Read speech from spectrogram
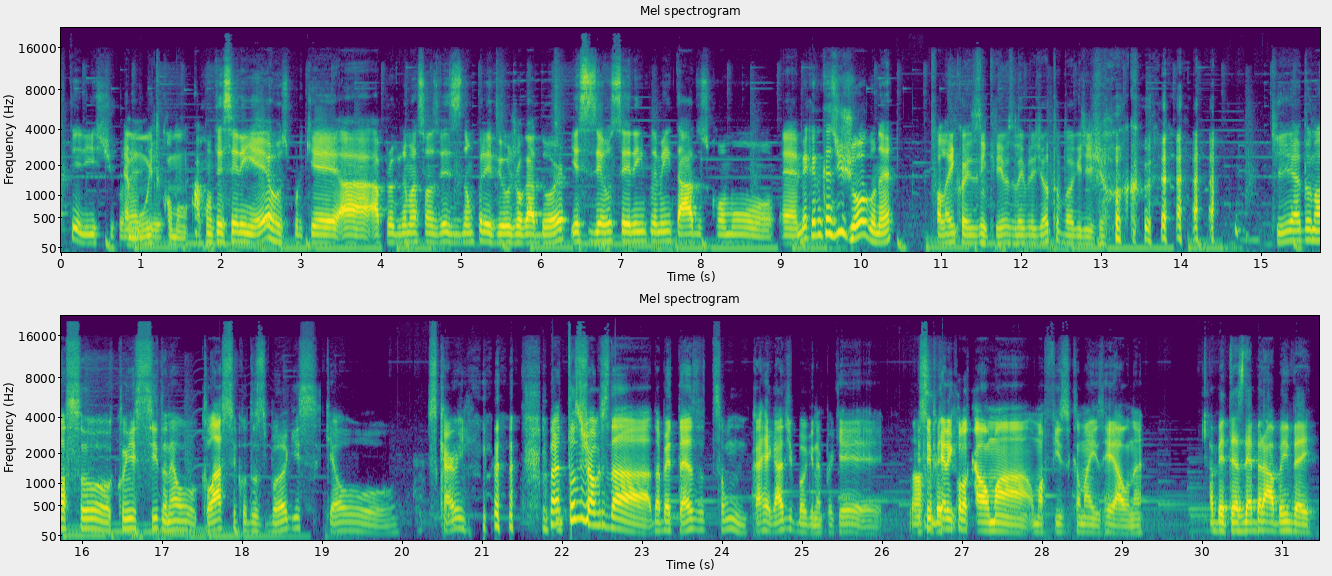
É né? muito comum. acontecerem erros, porque a, a programação às vezes não prevê o jogador e esses erros serem implementados como é, mecânicas de jogo, né? Falar em coisas incríveis, lembrei de outro bug de jogo. que é do nosso conhecido, né? O clássico dos bugs, que é o Skyrim. Mas Todos os jogos da, da Bethesda são carregados de bug, né? Porque eles Nossa, sempre a, querem colocar uma, uma física mais real, né? A Bethesda é braba, hein, velho?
